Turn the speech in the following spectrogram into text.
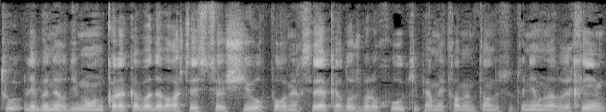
tous les bonheurs du monde. Kol Akavod d'avoir acheté ce Shiur pour remercier Akadosh Baruchou qui permettra en même temps de soutenir nos Avrechim.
